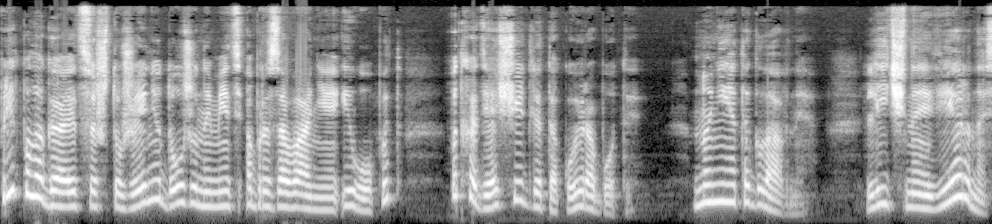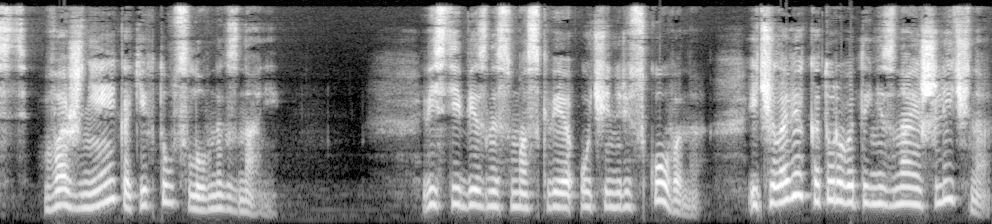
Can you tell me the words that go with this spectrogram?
Предполагается, что Женя должен иметь образование и опыт, подходящие для такой работы. Но не это главное. Личная верность важнее каких-то условных знаний. Вести бизнес в Москве очень рискованно, и человек, которого ты не знаешь лично,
